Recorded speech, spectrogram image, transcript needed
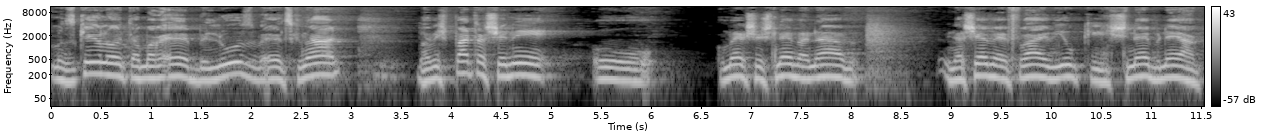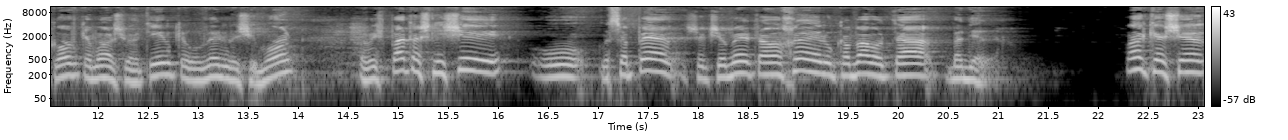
מזכיר לו את המראה בלוז בארץ כנען. במשפט השני הוא אומר ששני בניו מנשה ואפרים יהיו כשני בני יעקב כמו השבטים כראובן ושמעון. במשפט השלישי הוא מספר שכשמתה רחל הוא קבר אותה בדרך. מה הקשר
